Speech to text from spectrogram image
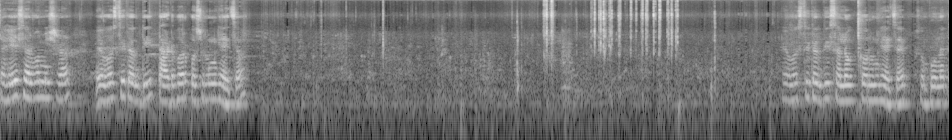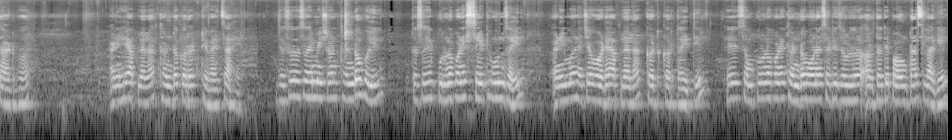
तर हे सर्व मिश्रण व्यवस्थित अगदी ताटभर पसरून घ्यायचं. व्यवस्थित अगदी सलग करून घ्यायचं आहे संपूर्ण ताटभर. आणि हे आपल्याला थंड करत ठेवायचं आहे. जसं जसं हे मिश्रण थंड होईल तसं हे पूर्णपणे सेट होऊन जाईल आणि मग ह्याच्या वड्या आपल्याला कट करता येतील. हे संपूर्णपणे थंड होण्यासाठी जवळजवळ अर्धा ते पाऊण तास लागेल.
